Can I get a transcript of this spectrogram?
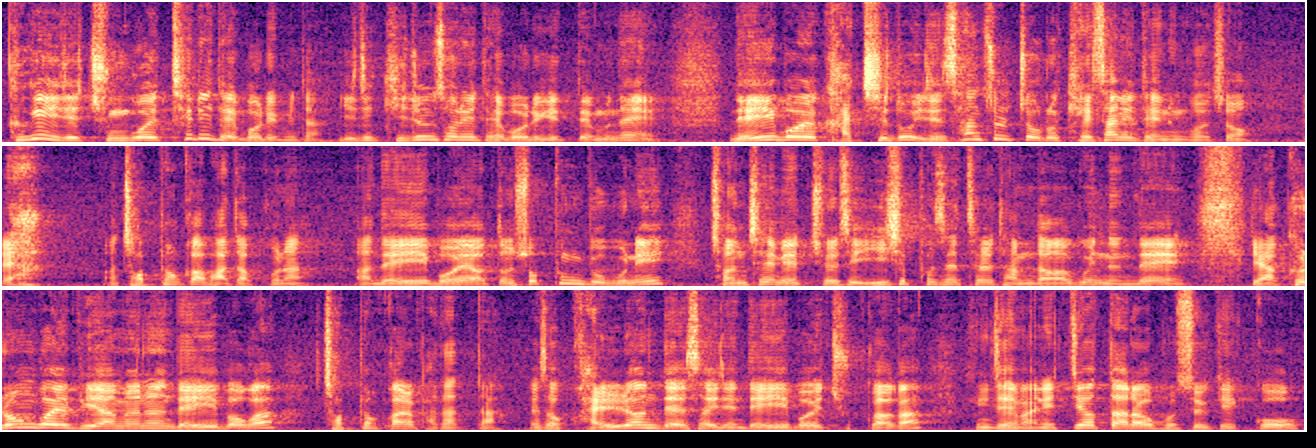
그게 이제 준거의 틀이 돼버립니다. 이제 기준선이 돼버리기 때문에 네이버의 가치도 이제 산술적으로 계산이 되는 거죠. 야, 어, 저평가 받았구나. 아, 네이버의 어떤 쇼핑 부분이 전체 매출에서 20%를 담당하고 있는데, 야 그런 거에 비하면은 네이버가 저평가를 받았다. 그래서 관련돼서 이제 네이버의 주가가 굉장히 많이 뛰었다라고 볼 수 있겠고,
